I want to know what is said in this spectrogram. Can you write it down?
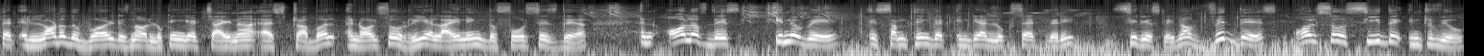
that a lot of the world is now looking at China as trouble and also realigning the forces there. And all of this, in a way, is something that India looks at very seriously. Now, with this, also see the interview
